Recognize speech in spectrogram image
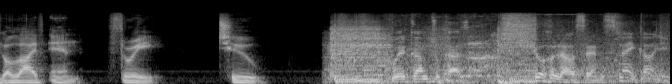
go live in three, two. Welcome to Casa. You're Lausen Snake, aren't you?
